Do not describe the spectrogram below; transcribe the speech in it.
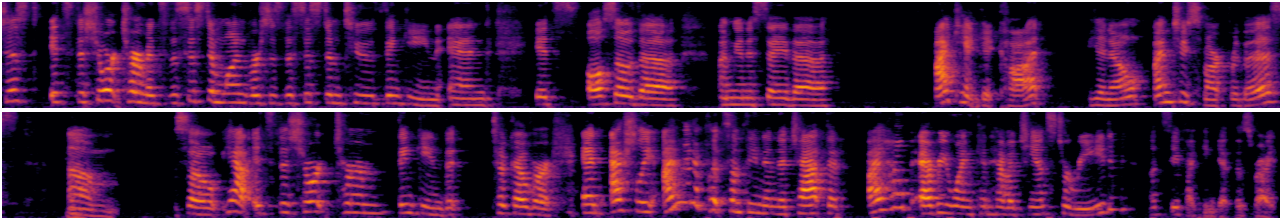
just it's the short term. It's the system one versus the system two thinking. And it's also the, I'm going to say the, I can't get caught, you know, I'm too smart for this. Yeah. Um, so yeah, it's the short term thinking that took over. And actually, I'm going to put something in the chat that I hope everyone can have a chance to read. Let's see if I can get this right.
